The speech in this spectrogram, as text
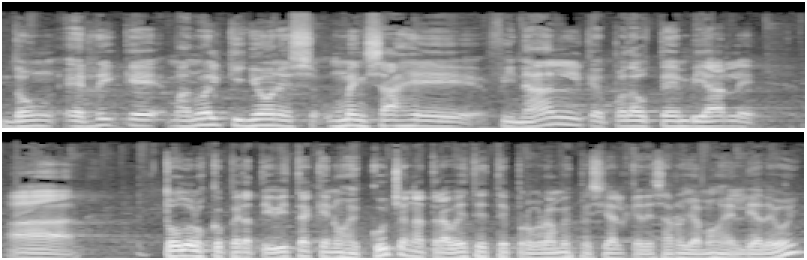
Don Enrique Manuel Quiñones, un mensaje final que pueda usted enviarle a todos los cooperativistas que nos escuchan a través de este programa especial que desarrollamos el día de hoy.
